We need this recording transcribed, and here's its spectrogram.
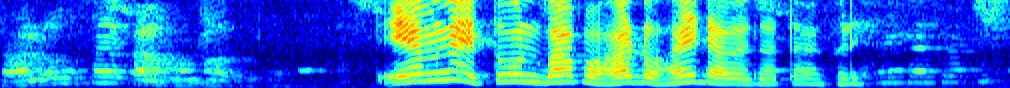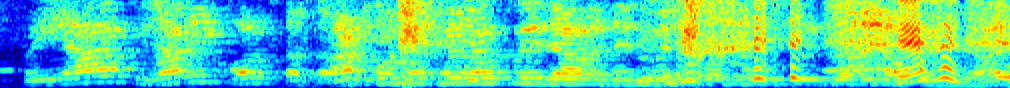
ચાલુ છે કામ અમારું તો. એમ નહીં તું ને બાપો હાડો હાઈડ આવે ગાતા આગળ પછી આ જાળી ખોલતા હતા. આખો નેખેડો ઉપર જ આવે ને ઉપરથી અહીંયા આવે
